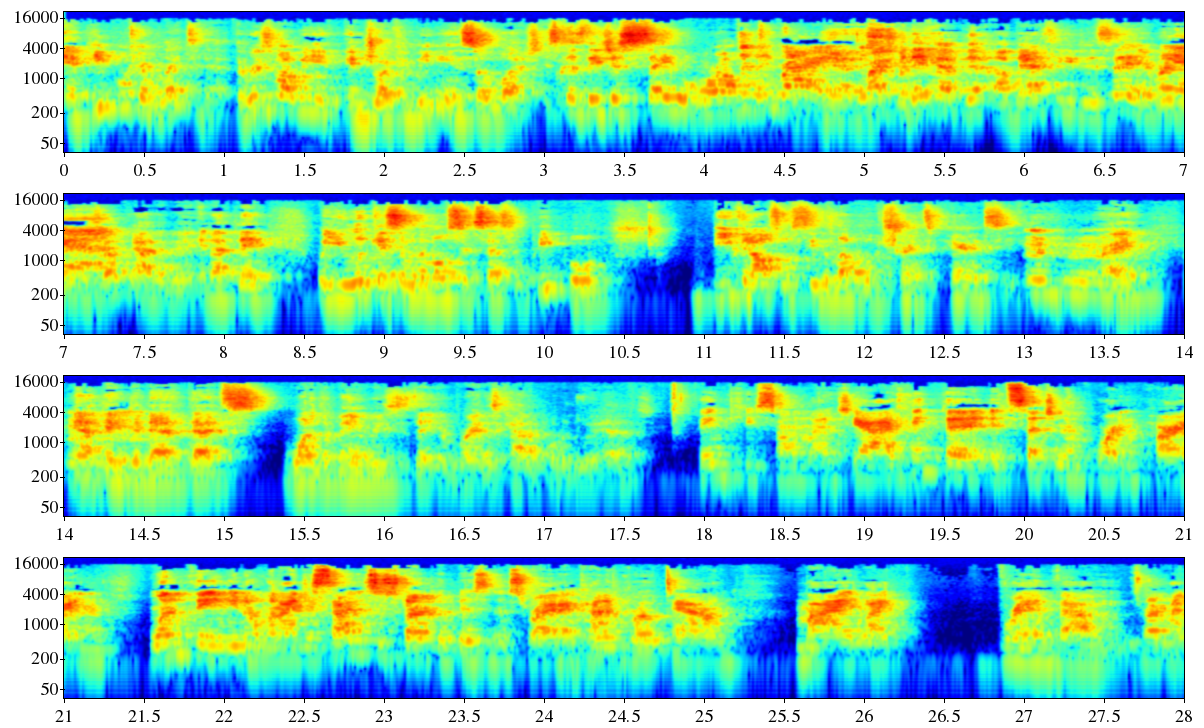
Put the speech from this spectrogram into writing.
And people can relate to that. The reason why we enjoy comedians so much is because they just say what we're all That's thinking. right. Yeah. That's Right, but they have the audacity to say it, right? Yeah. Make a joke out of it. And I think when you look at some of the most successful people, you can also see the level of transparency, Mhm. right? And I think that, that that's one of the main reasons that your brand is catapulted the way it has. Thank you so much. Yeah, I think that it's such an important part. And one thing, you know, when I decided to start the business, right, I kind of wrote down my like brand values, right, my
